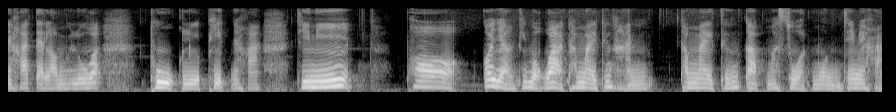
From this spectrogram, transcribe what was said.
นะคะ แต่เราไม่รู้ว่าถูกหรือผิดนะคะ ทีนี้พอก็อย่างที่บอกว่าทำไมถึงหันทำไมถึงกลับมาสวดมนต์ใช่ไหมคะ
